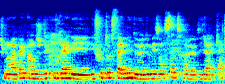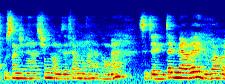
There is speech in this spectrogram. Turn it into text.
Je me rappelle quand je découvrais les, les photos de famille de, de mes ancêtres d'il y a 4 ou 5 générations dans les affaires de mon arrière-grand-mère c'était une telle merveille de voir euh,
